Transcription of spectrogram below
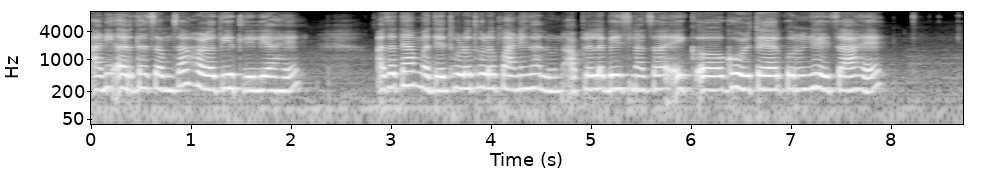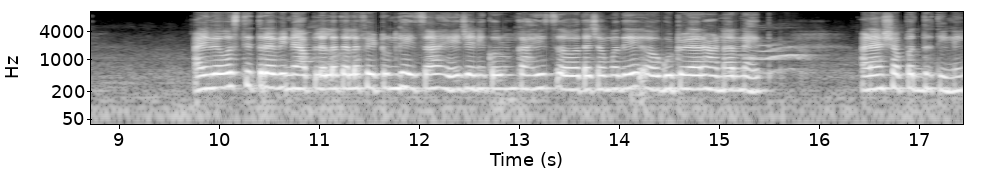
आणि अर्धा चमचा हळद घेतलेली आहे. आता त्यामध्ये थोडं थोडं पाणी घालून आपल्याला बेसनाचा एक घोळ तयार करून घ्यायचा आहे. आणि व्यवस्थित रवीने आपल्याला त्याला फेटून घ्यायचं आहे जेणेकरून काहीच त्याच्यामध्ये गुठळ्या राहणार नाहीत. आणि अशा पद्धतीने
